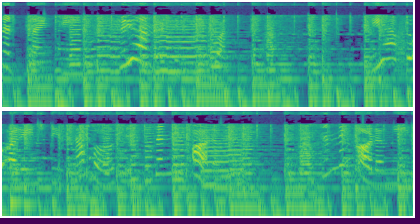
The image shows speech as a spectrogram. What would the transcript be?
351. We have to arrange these numbers in ascending order. Ascending order means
